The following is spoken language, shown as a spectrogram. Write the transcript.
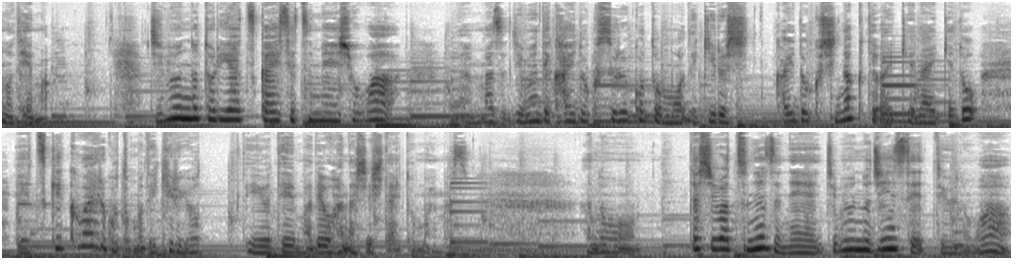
日のテーマ自分の取扱説明書はまず自分で解読することもできるし解読しなくてはいけないけど、えー、付け加えることもできるよっていうテーマでお話ししたいと思います。あの私は常々自分の人生っていうのは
